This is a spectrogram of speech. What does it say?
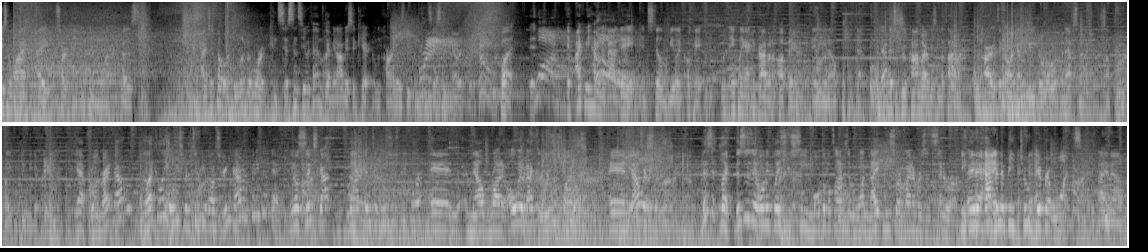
reason why I started playing Inkling more because I just felt a little bit more consistency with him. I mean, obviously, Lucario is the inconsistent character, but it, if I could be having a bad day and still be like, okay, with Inkling I can grab an up air and you know, that, that's a true combo every single time. Lucario, it's like, oh, I gotta read the roll with an F smash or something and play a completely different game. Yeah, well, right now, luckily, at least for the two people on screen, they're having a pretty good day. You know, Six got knocked into losers before, and now brought it all the way back to losers finals, and now we're. it's got a good run right now. This is look. This is the only place you see multiple times in one night Mii Sword Fighter versus Incineroar, and it happened to be two different ones. I know.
